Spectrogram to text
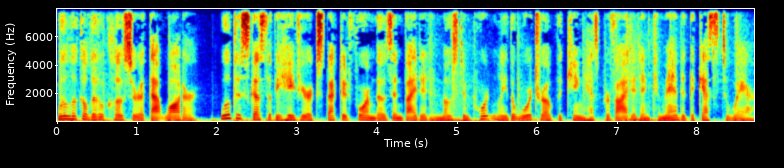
we'll look a little closer at that water. We'll discuss the behavior expected from those invited and most importantly the wardrobe the king has provided and commanded the guests to wear.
